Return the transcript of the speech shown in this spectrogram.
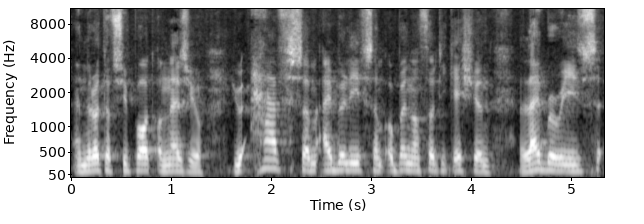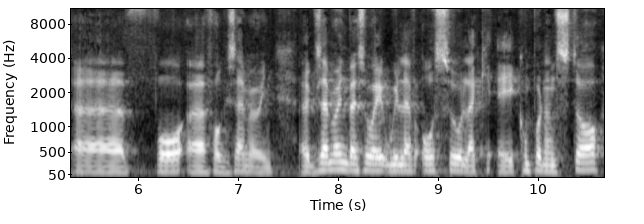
and a lot of support on Azure. You have some, I believe, some open authentication libraries uh, for, uh, for Xamarin. Uh, Xamarin, by the way, will have also like a component store.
